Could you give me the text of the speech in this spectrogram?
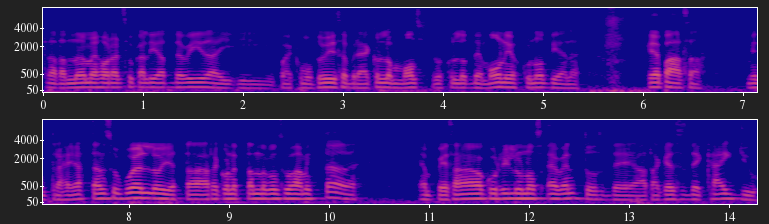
tratando de mejorar su calidad de vida y, y, pues como tú dices, bregar con los monstruos, con los demonios que uno tiene. ¿Qué pasa? Mientras ella está en su pueblo y está reconectando con sus amistades, empiezan a ocurrir unos eventos de ataques de kaiju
